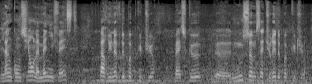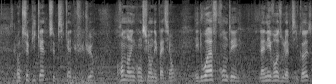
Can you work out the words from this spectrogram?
l'inconscient la manifeste par une œuvre de pop culture parce que euh, nous sommes saturés de pop culture. Donc ce psychiatre, ce psychiatre du futur rentre dans l'inconscient des patients et doit affronter la névrose ou la psychose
